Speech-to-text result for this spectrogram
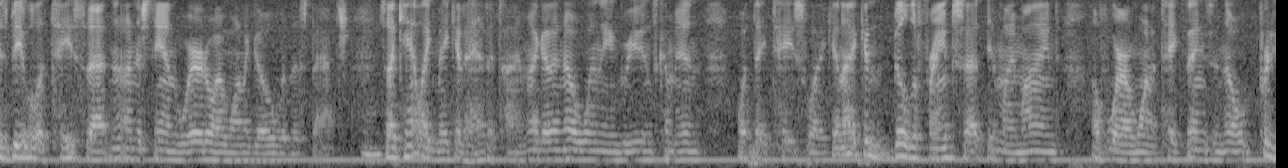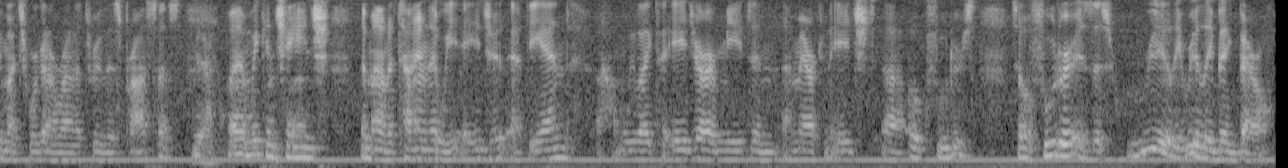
is be able to taste that and understand where do I want to go with this batch. Mhm. So I can't like make it ahead of time. I got to know when the ingredients come in, what they taste like, and I can build a frame set in my mind of where I want to take things and know pretty much we're going to run it through this process. Yeah. But and we can change the amount of time that we age it at the end. Um, we like to age our meads in American aged uh, oak foeders. So a foeder is this really, really big barrel.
